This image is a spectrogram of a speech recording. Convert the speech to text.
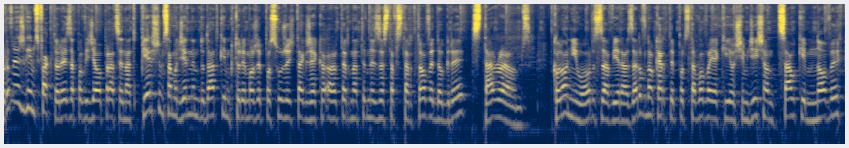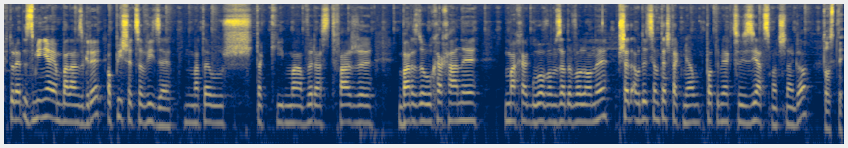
Również Games Factory zapowiedziało pracę nad pierwszym samodzielnym dodatkiem, który może posłużyć także jako alternatywny zestaw startowy do gry Star Realms. Colony Wars zawiera zarówno karty podstawowe, jak i 80 całkiem nowych, które zmieniają balans gry. Opiszę co widzę. Mateusz taki ma wyraz twarzy, bardzo uchachany, macha głową zadowolony. Przed audycją też tak miał, po tym jak coś zjadł smacznego. Tosty.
